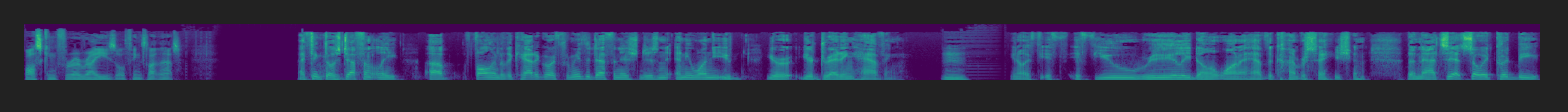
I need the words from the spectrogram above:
asking for a raise or things like that. I think those definitely uh, fall into the category. For me, the definition isn't anyone that you you're you're dreading having. Mm. You know, if if if you really don't want to have the conversation, then that's it. So it could be.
